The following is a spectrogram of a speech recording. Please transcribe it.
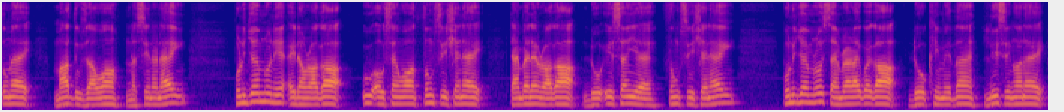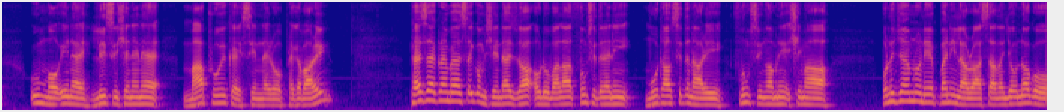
3နဲ့မာသူဇာဝန်20နဲ့ပုံကြမ်းမလို့နေအိုင်ဒေါင်ရာကဦးအုပ်ဆန်ဝန်3စီရှင်နဲ့တိုင်ပယ်လဲရာကဒိုအေဆန်ရဲ့သုံးစီရှင်နေပုံညံမလို့ဆမ်ဘရာလိုက်ကွက်ကဒိုခိမေတန်လီစင်ကနဲ့ဥမော်အင်းနဲ့လီစီရှင်နဲ့မာဖရိုခေစင်နေရောဖရကပါရီ ဖက်ဆာဂရမ်ဘယ်စိတ်ကိုမရှင်တိုက်စွာအော်တိုဘာလာ30တရနေ့မိုးထောက်စစ်တနာရီ35မိနစ်အချိန်မှာပုံညံမလို့နေပန်းနီလာရာစာတန်ကျုံတော့ကို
